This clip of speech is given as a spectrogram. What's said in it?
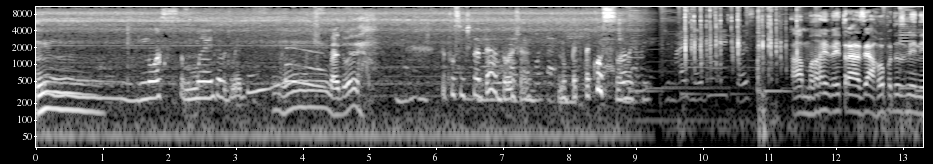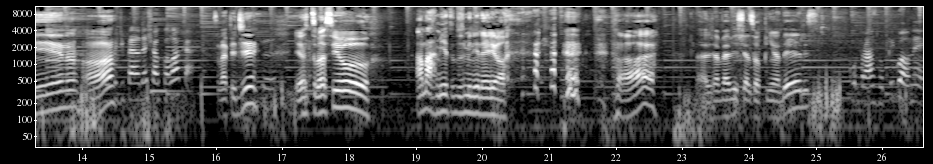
Hum, Nossa, mãe, deu doer. hum, vai doer. Eu tô sentindo até a dor já. Meu peito tá coçando aqui. A mãe veio trazer a roupa dos meninos. Ó, Pedi pra ela deixar eu colocar. você vai pedir? Eu trouxe o... a marmita dos meninos aí, ó. ó, já vai vestir as roupinhas deles. Comprar uma roupa igual, né?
